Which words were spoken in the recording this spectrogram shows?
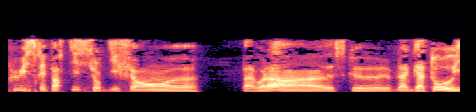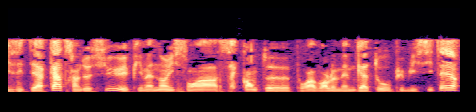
plus ils se répartissent sur différents. Euh, ben voilà, hein, ce que la gâteau, ils étaient à 4 hein, dessus, et puis maintenant ils sont à 50 euh, pour avoir le même gâteau publicitaire.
